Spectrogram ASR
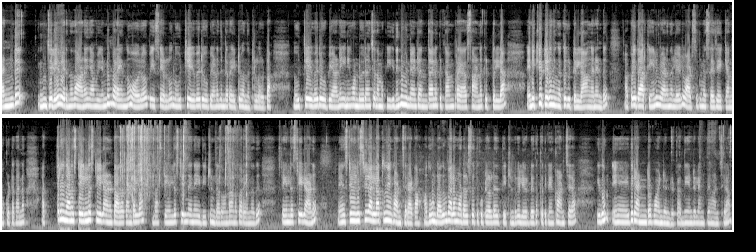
രണ്ട് ഇഞ്ചിൽ വരുന്നതാണ്. ഞാൻ വീണ്ടും പറയുന്നു ഓരോ പീസേ ഉള്ളൂ. നൂറ്റി എഴുപത് രൂപയാണ് ഇതിന്റെ റേറ്റ് വന്നിട്ടുള്ളത് കേട്ടോ. നൂറ്റി എഴുപത് രൂപയാണ്. ഇനി കൊണ്ടുവരാന്ന് വെച്ചാൽ നമുക്ക് ഇതിന് മുന്നായിട്ട് എന്തായാലും കിട്ടാൻ പ്രയാസമാണ് കിട്ടില്ല. എനിക്ക് കിട്ടിയാലും നിങ്ങൾക്ക് കിട്ടില്ല. അങ്ങനെ ഉണ്ട് അപ്പോൾ ഇത് ആർക്കെങ്കിലും വേണമെന്നുണ്ടെങ്കിൽ വാട്സപ്പിൽ മെസ്സേജ് അയക്കാൻ നോക്കട്ടെ. കാരണം അത്രയും ഇതാണ് സ്റ്റെയിൻലെസ് സ്റ്റീലാണ് കേട്ടോ. അത് കണ്ടല്ലോ. സ്റ്റെയിൻലെസ് സ്റ്റീൽ തന്നെ എഴുതിയിട്ടുണ്ട്. അതുകൊണ്ടാണ് പറയുന്നത്. സ്റ്റെയിൻലെസ് സ്റ്റീലാണ്. സ്റ്റെയിൻലെസ് സ്റ്റീൽ അല്ലാത്തത് ഞാൻ കാണിച്ചു തരാം കേട്ടോ. അതുകൊണ്ട് അതും പല മോഡൽസ് എത്തി കുട്ടികളുടെ എത്തിയിട്ടുണ്ട് വലിയവരുടെ ഇതൊക്കെ ഞാൻ കാണിച്ചു തരാം. ഇതും ഇത് രണ്ട് പോയിന്റ് ഉണ്ട് കേട്ടോ. അത് എന്റെ ലെങ്ത്ത് കാണിച്ചു തരാം.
